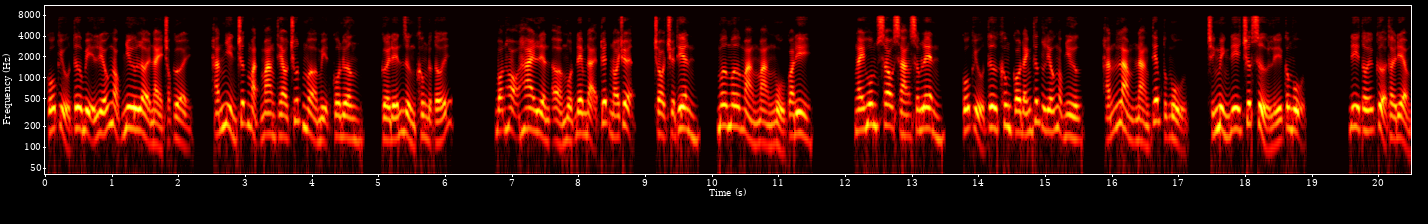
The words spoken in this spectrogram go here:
Cố cửu tư bị Liễu Ngọc Như lời này cho cười, hắn nhìn trước mặt mang theo chút mờ mịt cô nương, cười đến rừng không được tới. Bọn họ hai liền ở một đêm đại tuyết nói chuyện, trò chuyện thiên, mơ mơ màng màng ngủ qua đi. Ngày hôm sau sáng sớm lên, cố cửu tư không có đánh thức Liễu Ngọc Như, hắn làm nàng tiếp tục ngủ, chính mình đi trước xử lý công vụ. Đi tới cửa thời điểm,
